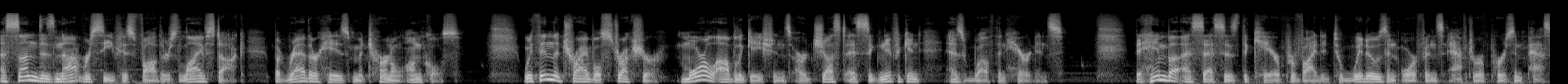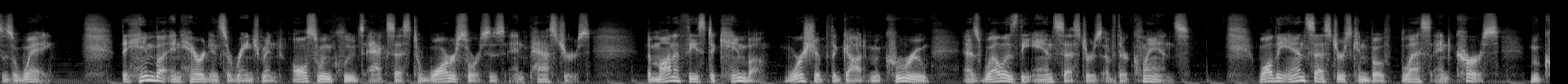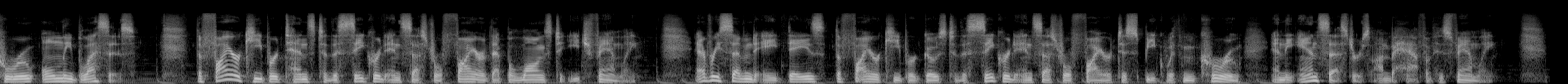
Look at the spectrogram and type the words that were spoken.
A son does not receive his father's livestock, but rather his maternal uncle's. Within the tribal structure, moral obligations are just as significant as wealth inheritance. The Himba assesses the care provided to widows and orphans after a person passes away. The Himba inheritance arrangement also includes access to water sources and pastures. The monotheistic Himba worship the god Mukuru as well as the ancestors of their clans. While the ancestors can both bless and curse, Mukuru only blesses. The fire keeper tends to the sacred ancestral fire that belongs to each family. Every 7 to 8 days, the fire keeper goes to the sacred ancestral fire to speak with Mukuru and the ancestors on behalf of his family.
